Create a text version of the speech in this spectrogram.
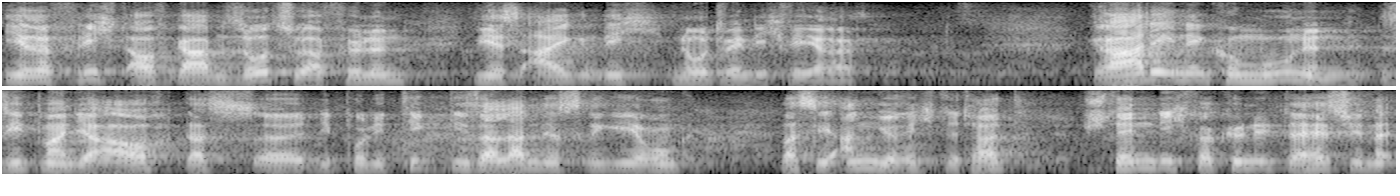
ihre Pflichtaufgaben so zu erfüllen, wie es eigentlich notwendig wäre. Gerade in den Kommunen sieht man ja auch, dass äh, die Politik dieser Landesregierung, was sie angerichtet hat, ständig verkündet der hessische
